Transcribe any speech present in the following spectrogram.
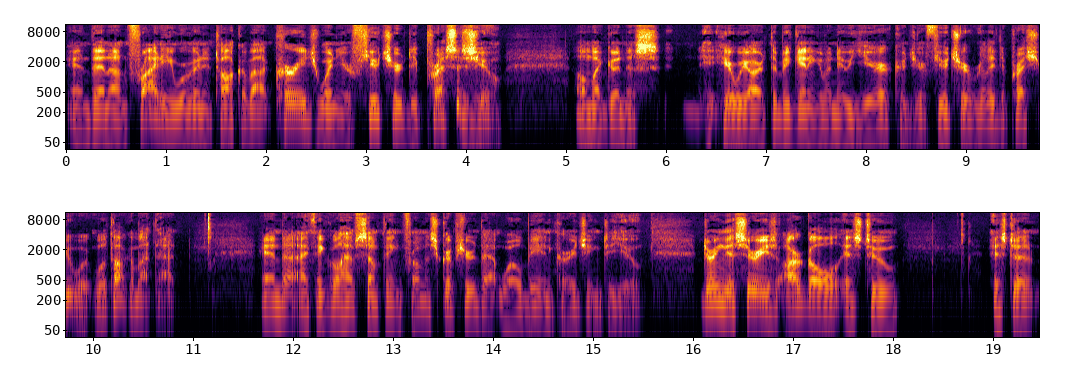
And then on Friday, we're going to talk about courage when your future depresses you. Oh my goodness. Here we are at the beginning of a new year. Could your future really depress you? We'll talk about that. And uh, I think we'll have something from the scripture that will be encouraging to you. During this series, our goal is to is to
